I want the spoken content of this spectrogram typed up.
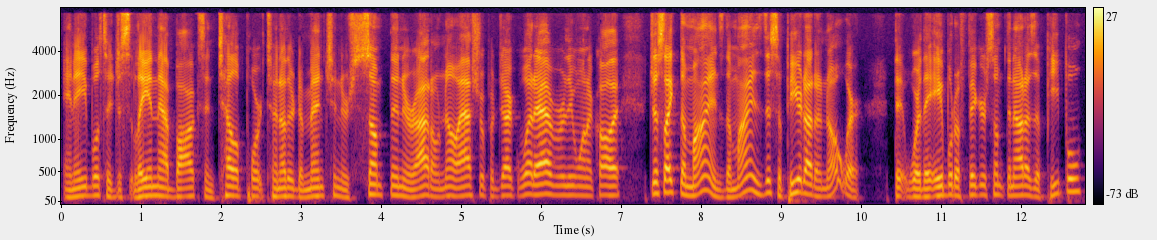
and able to just lay in that box and teleport to another dimension or something, or I don't know, astral project, whatever they want to call it. Just like the Mayans, the Mayans disappeared out of nowhere. That were they able to figure something out as a people?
